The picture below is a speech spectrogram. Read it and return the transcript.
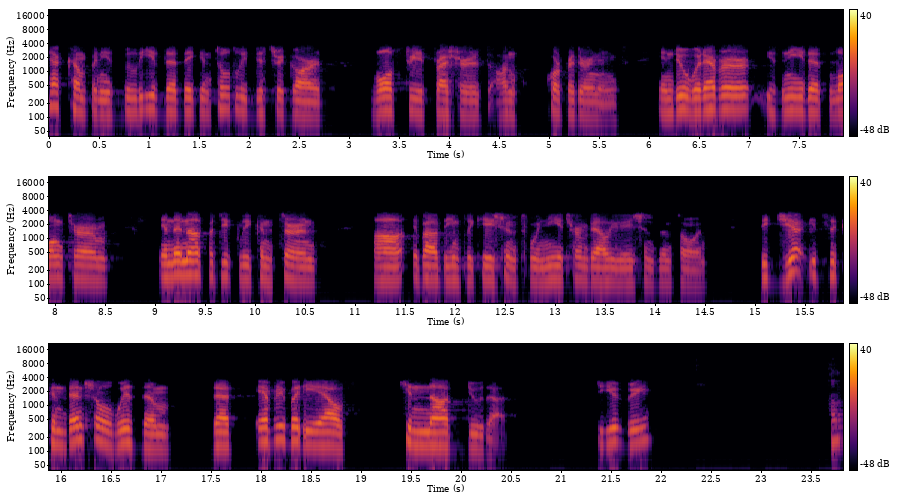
tech companies believe that they can totally disregard Wall Street pressures on corporate earnings and do whatever is needed long term, and they're not particularly concerned uh, about the implications for near-term valuations and so on. The, it's the conventional wisdom that everybody else cannot do that. Do you agree? Um,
